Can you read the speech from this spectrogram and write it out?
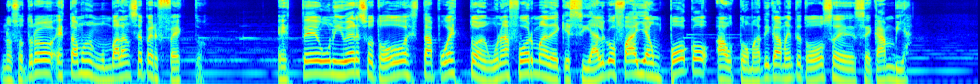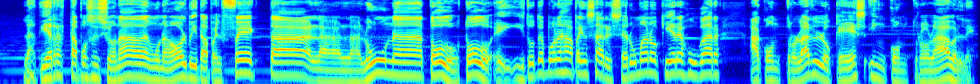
nosotros estamos en un balance perfecto. Este universo todo está puesto en una forma de que si algo falla un poco, automáticamente todo se, se cambia. La Tierra está posicionada en una órbita perfecta, la, la Luna, todo, todo. E- Y tú te pones a pensar, el ser humano quiere jugar a controlar lo que es incontrolable.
